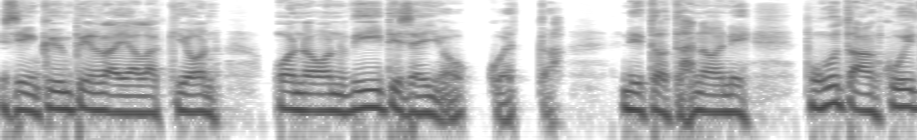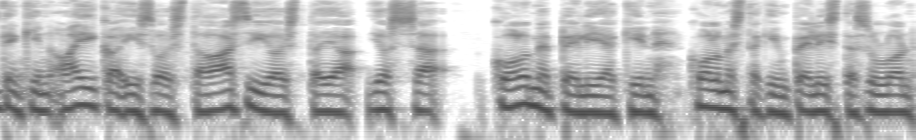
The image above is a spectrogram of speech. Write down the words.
ja siinä kympin rajallakin on, on, on viitisen joukkuetta, niin, tota noin, niin puhutaan kuitenkin aika isoista asioista ja jos sä kolme peliäkin, kolmestakin pelistä sulla on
